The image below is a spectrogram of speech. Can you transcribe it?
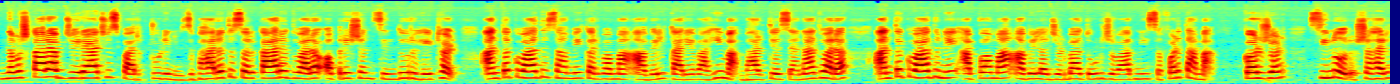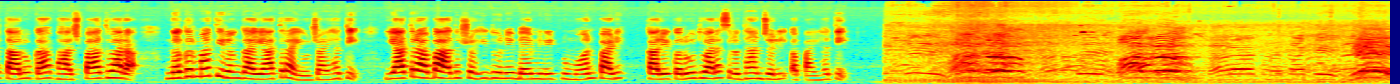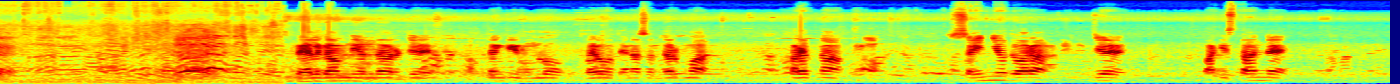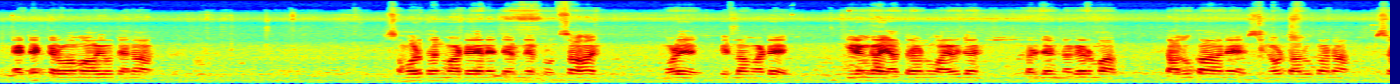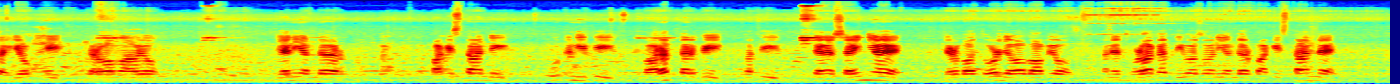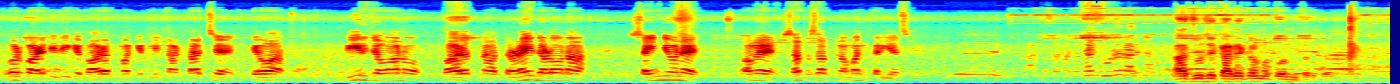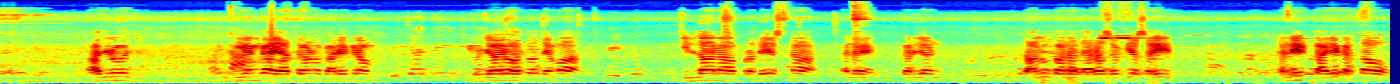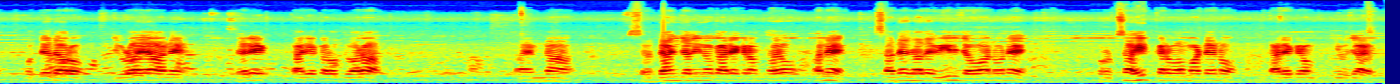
નમસ્કાર, આપ જોઈ રહ્યા છો સ્પાર્ક ટુડે ન્યૂઝ ભારત સરકાર દ્વારા ઓપરેશન સિંદૂર હેઠળ આતંકવાદ સામે કરવામાં આવેલ કાર્યવાહીમાં ભારતીય સેના દ્વારા આતંકવાદને આપવામાં આવેલા જડબાતોડ જવાબની સફળતામાં કરજણ, સિનોર શહેર તાલુકા ભાજપા દ્વારા નગરમાં તિરંગા યાત્રા યોજાઈ હતી. યાત્રા બાદ શહીદોને બે મિનિટનું મૌન પાડી કાર્યકરો દ્વારા શ્રદ્ધાંજલિ અપાઈ હતી. પહેલગામની અંદર જે આતંકી હુમલો થયો તેના સંદર્ભમાં ભારતના સૈન્યો દ્વારા જે પાકિસ્તાનને એટેક કરવામાં આવ્યો તેના સમર્થન માટે અને તેમને પ્રોત્સાહન મળે એટલા માટે તિરંગા યાત્રાનું આયોજન કરજણ નગરમાં તાલુકા અને સિનોર તાલુકાના સહયોગથી કરવામાં આવ્યો. જેની અંદર પાકિસ્તાનની કૂટનીતિ ભારત તરફી હતી. તેને સૈન્યએ જડબાતોડ જવાબ આપ્યો અને થોડાક જ દિવસોની અંદર પાકિસ્તાનને ખબર પાડી દીધી કે ભારતમાં કેટલી તાકાત છે એવા વીર જવાનો ભારતના ત્રણેય દળોના સૈન્યોને અમે સત સત નમન કરીએ છીએ. જે કાર્યક્રમ હતો અંતર્ગત. આજરોજ તિરંગા યાત્રાનો કાર્યક્રમ યોજાયો હતો. તેમાં જિલ્લાના, પ્રદેશના અને કરજણ તાલુકાના ધારાસભ્ય સહિત અનેક કાર્યકર્તાઓ, હોદ્દેદારો જોડાયા અને દરેક કાર્યકરો દ્વારા એમના શ્રદ્ધાંજલિનો કાર્યક્રમ થયો અને સાથે સાથે વીર જવાનોને પ્રોત્સાહિત કરવા માટેનો કાર્યક્રમ યોજાયો.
